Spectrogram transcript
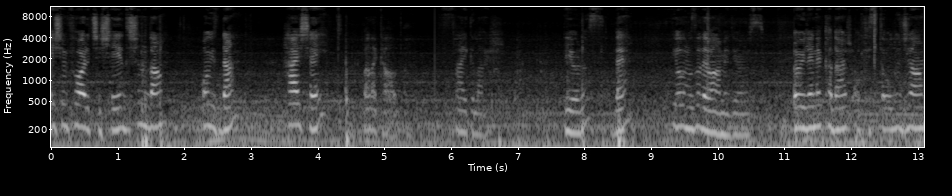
Eşim fuar için şehir dışında. O yüzden her şey bana kaldı. Saygılar diyoruz ve yolumuza devam ediyoruz. Öğlene kadar ofiste olacağım.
